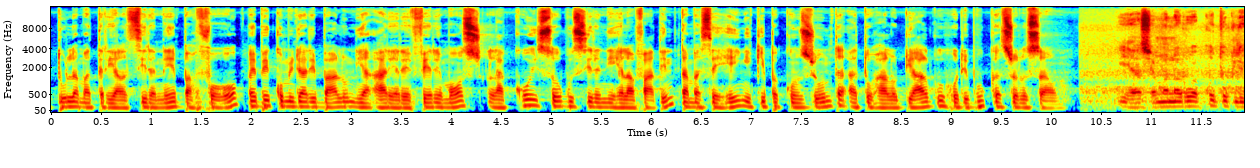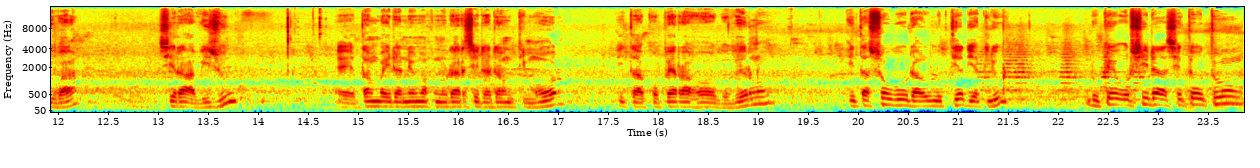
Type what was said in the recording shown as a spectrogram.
tula material cidadania Bafo mas be Comunidade Balun nia área referemos la coi sobo Sirania Helafatin também se em equipa conjunta a tuhalo diálogo o de buka solução. Ia semana rua Kutukliwa, Sira aviso eh, também da nema comunidade cidadão Timor, ita coopera ho governo, ita sobo da uluktia dia kliu, duke ursida situ tung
